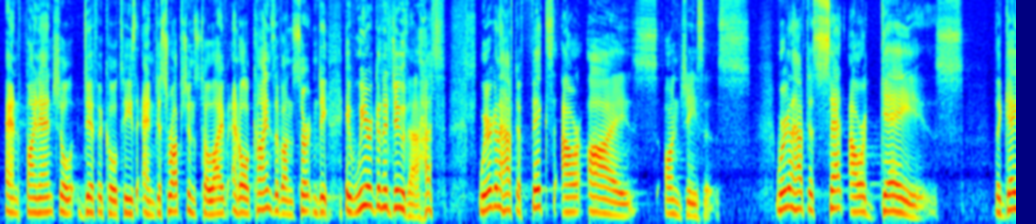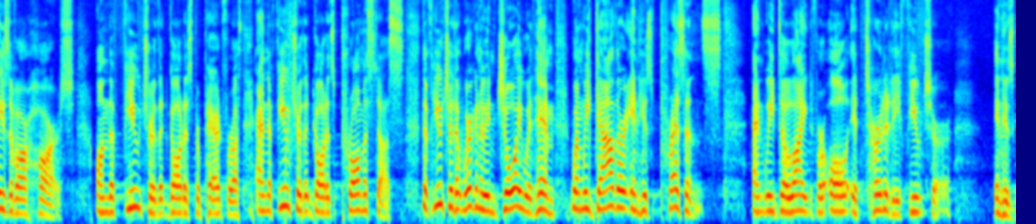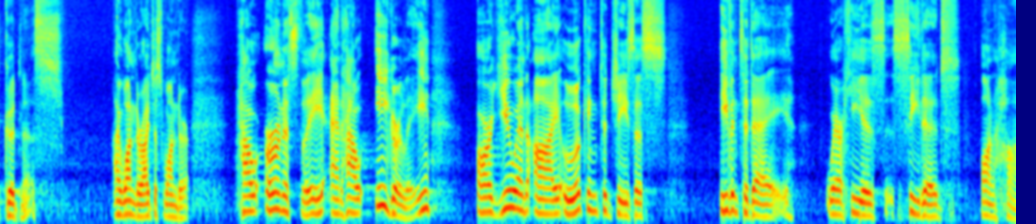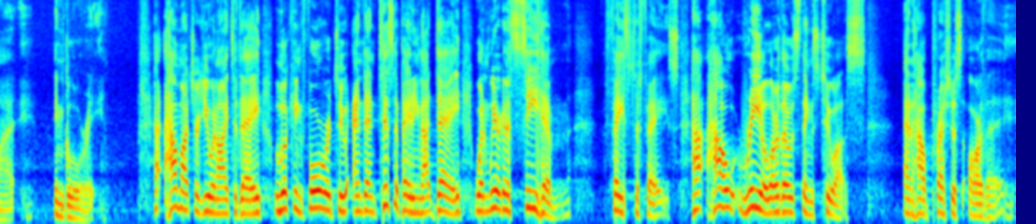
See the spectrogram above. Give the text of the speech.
and financial difficulties and disruptions to life and all kinds of uncertainty, if we are going to do that, we're going to have to fix our eyes on Jesus. We're going to have to set our gaze, the gaze of our heart, on the future that God has prepared for us and the future that God has promised us, the future that we're going to enjoy with Him when we gather in His presence and we delight for all eternity future in his goodness. I wonder, I just wonder, how earnestly and how eagerly are you and I looking to Jesus even today, where he is seated on high in glory? How much are you and I today looking forward to and anticipating that day when we are going to see him face to face? How real are those things to us? And how precious are they?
